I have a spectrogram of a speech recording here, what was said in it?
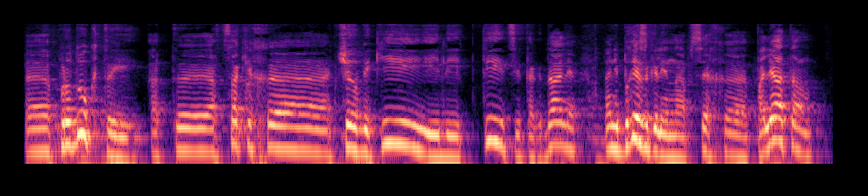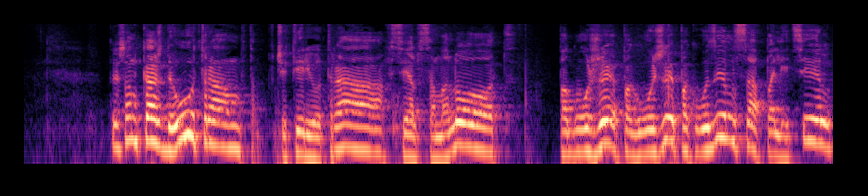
э, продукты от, э, от всяких э, червяки или птиц и так далее. Они брызгали на всех э, поля там. То есть он каждое утром, там, в 4 утра, сел в самолет, погружи, погружи, погрузился, полетел,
